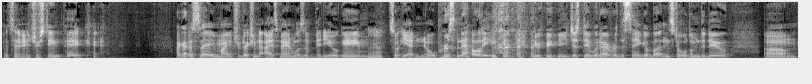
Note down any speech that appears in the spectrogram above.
that's an interesting pick. I gotta say, my introduction to Iceman was a video game, so he had no personality. he just did whatever the Sega buttons told him to do, um,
